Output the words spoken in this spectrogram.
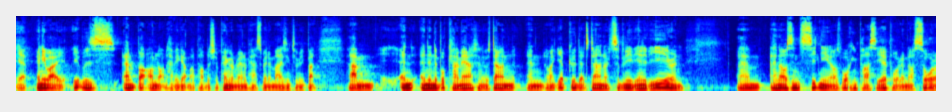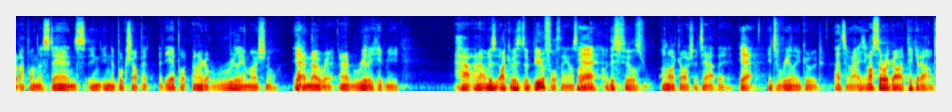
Yeah. Anyway, it was, and but I'm not having out my publisher. Penguin Random House has been amazing to me. But um, and and then the book came out and it was done, and I'm like, yep, good, that's done. I sort of near the end of the year, and um, and I was in Sydney and I was walking past the airport and I saw it up on the stands in, in the bookshop at, at the airport, and I got really emotional Yeah. out of nowhere, and it really hit me. How and I was like, it was a beautiful thing. I was like, Yeah. oh, this feels, oh my gosh, it's out there. Yeah, It's really good. that's amazing. And I saw a guy pick it up,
